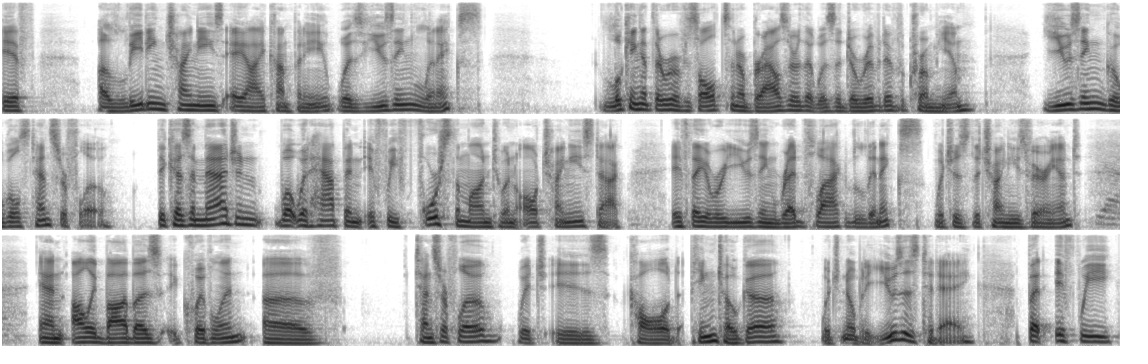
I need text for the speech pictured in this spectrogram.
if a leading Chinese AI company was using Linux, looking at the results in a browser that was a derivative of Chromium, using Google's TensorFlow. Because imagine what would happen if we forced them onto an all Chinese stack. If they were using red flag Linux, which is the Chinese variant, yeah. and Alibaba's equivalent of TensorFlow, which is called Pingtouge, which nobody uses today. But if we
